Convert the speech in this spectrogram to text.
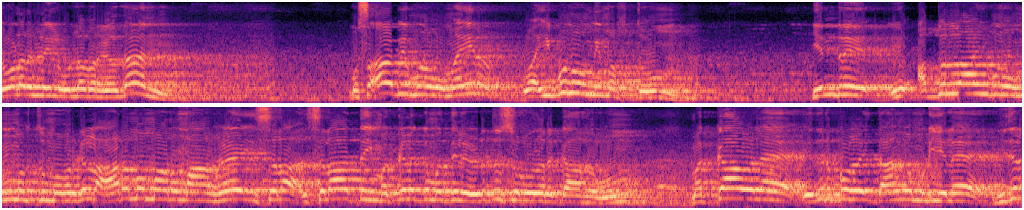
தோழர்களில் உள்ளவர்கள் தான் முசாப் இப்னு உமைர் வ இப்னு உம்மி என்று அப்துல்லாஹ் இப்னு அவர்கள் ஆரம்பமானமாக இஸ்லா இஸ்லாத்தை மக்களுக்கு மத்தியில் எடுத்து சொல்வதற்காகவும் மக்காவில் எதிர்ப்புகளை தாங்க முடியல விஜர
